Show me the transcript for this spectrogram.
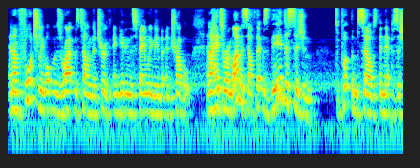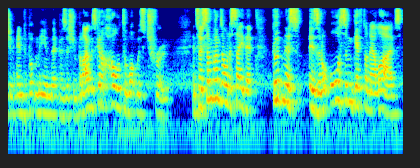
And unfortunately, what was right was telling the truth and getting this family member in trouble. And I had to remind myself that was their decision to put themselves in that position and to put me in that position. But I was going to hold to what was true. And so sometimes I want to say that goodness is an awesome gift on our lives,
